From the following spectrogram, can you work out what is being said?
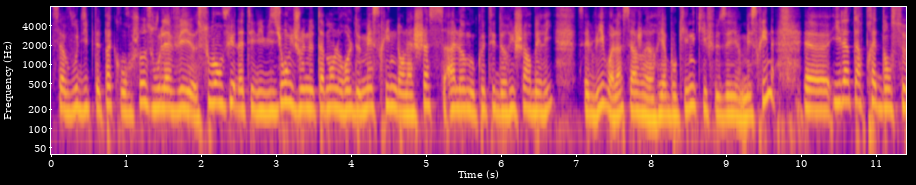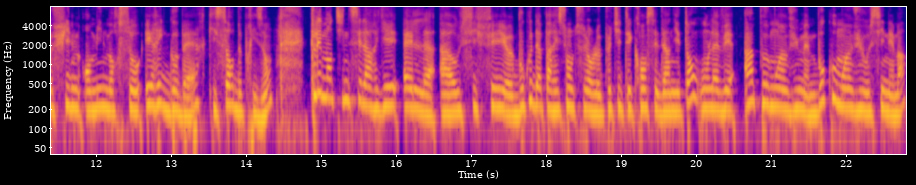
ça vous dit peut-être pas grand chose. Vous l'avez souvent vu à la télévision. Il jouait notamment le rôle de Mesrine dans La chasse à l'homme aux côtés de Richard Berry. C'est lui, voilà, Serge Riaboukine qui faisait Mesrine. Euh, il interprète dans ce film En mille morceaux Éric Gobert qui sort de prison. Clémentine Sélarié elle, a aussi fait euh, beaucoup d'apparitions sur le petit écran ces derniers temps. On l'avait un peu moins vue, même beaucoup moins vue au cinéma.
